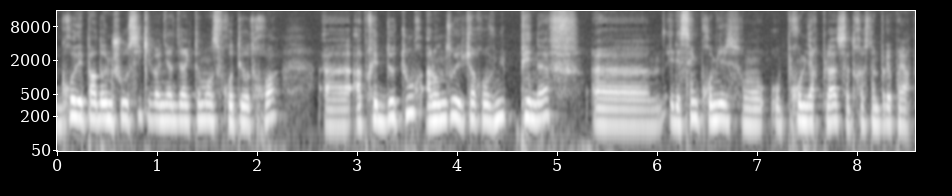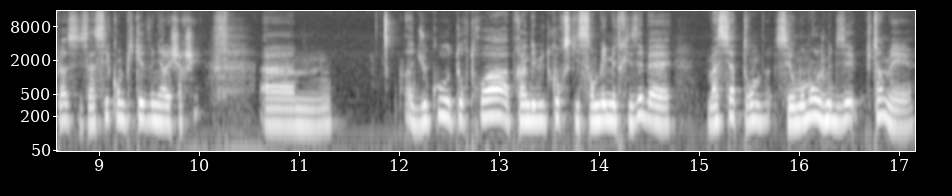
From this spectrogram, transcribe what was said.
gros départ d'Honshu aussi qui va venir directement se frotter au 3. Euh, après deux tours, Alonso est déjà revenu P9 euh, et les 5 premiers sont aux premières places, ça truste un peu les premières places c'est assez compliqué de venir les chercher. Du coup, au tour 3, après un début de course qui semblait maîtrisé, ben, tombe. C'est au moment où je me disais, putain, mais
